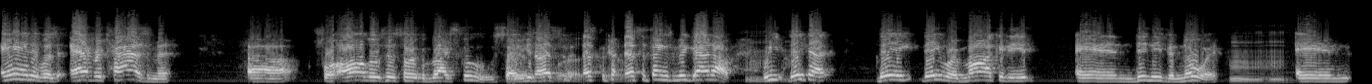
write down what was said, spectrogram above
And it was advertisement – uh, for all those historical black schools. So yes, you know that's was, that's the, yeah. that's the things we got out. We they got they they were marketed and didn't even know it, mm-hmm. and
